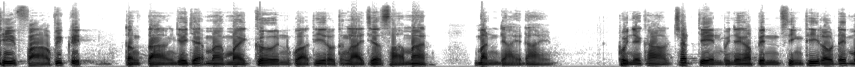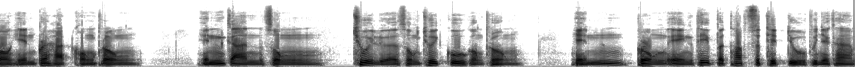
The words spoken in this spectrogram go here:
ที่ฝ่าวิกฤตต่างๆ เยอะแยะมากมายเกินกว่าที่เราทั้งหลายจะสามารถบรรยายได้พุญญาข่าวชัดเจนพุญญาข่าวเป็นสิ่งที่เราได้มองเห็นพระหัตถ์ของพระองค์เห็นการทรงช่วยเหลือทรงช่วยกู้ของพระองค์เห็นพระองค์เองที่ประทับสถิตอยู่พุญญาข่าว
